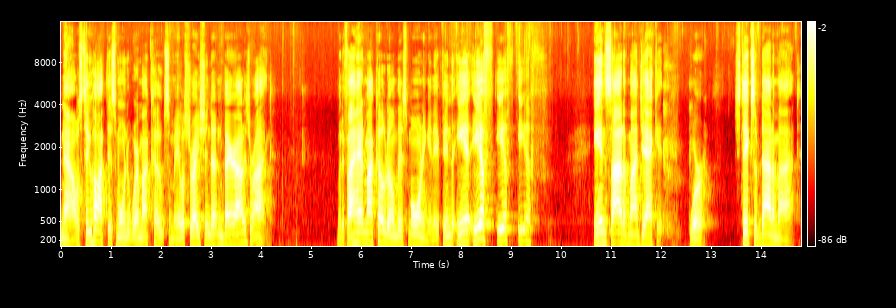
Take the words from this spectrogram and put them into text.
Now, I was too hot this morning to wear my coat, so my illustration doesn't bear out as right. But if I had my coat on this morning, and if in the if if if inside of my jacket were sticks of dynamite,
